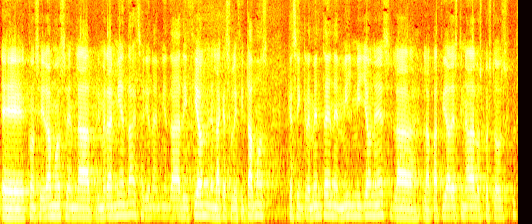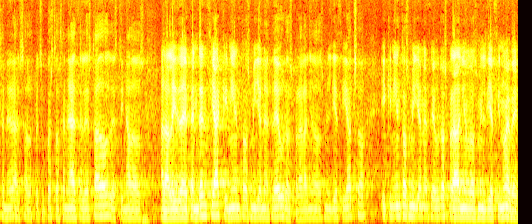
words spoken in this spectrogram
Eh, consideramos en la primera enmienda, que sería una enmienda de adición, en la que solicitamos que se incrementen en mil millones la, la, partida destinada a los puestos generales, a los presupuestos generales del Estado, destinados a la ley de dependencia, 500 millones de euros para el año 2018 y 500 millones de euros para el año 2019.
